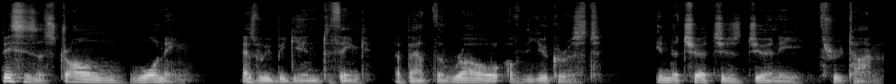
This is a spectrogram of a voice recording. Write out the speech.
This is a strong warning as we begin to think about the role of the Eucharist in the church's journey through time.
